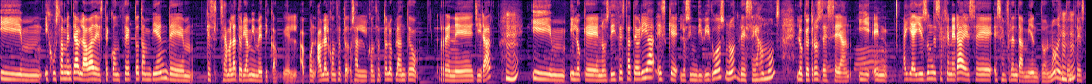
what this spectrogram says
Y, mm, y justamente hablaba de este concepto también de mm, que se llama la teoría mimética. El- a- pon- habla el concepto, o sea, el concepto lo planteó René Girard. Y, y lo que nos dice esta teoría es que los individuos ¿no? deseamos lo que otros desean. Y en, ahí, ahí es donde se genera ese, ese enfrentamiento. ¿no? Entonces,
